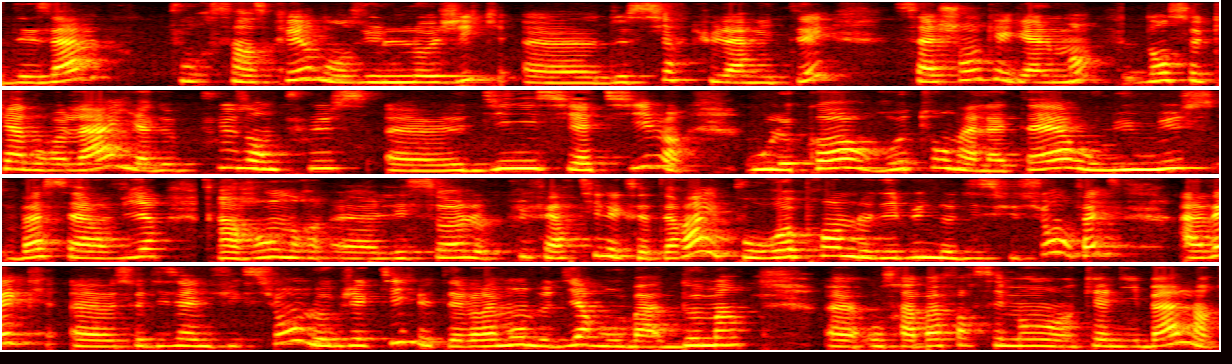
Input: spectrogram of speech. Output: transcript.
des âmes pour s'inscrire dans une logique euh, de circularité sachant qu'également, dans ce cadre-là, il y a de plus en plus euh, d'initiatives où le corps retourne à la terre, où l'humus va servir à rendre euh, les sols plus fertiles, etc. Et pour reprendre le début de nos discussions, en fait, avec euh, ce design fiction, l'objectif était vraiment de dire, bon, bah, demain, on sera pas forcément cannibale,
